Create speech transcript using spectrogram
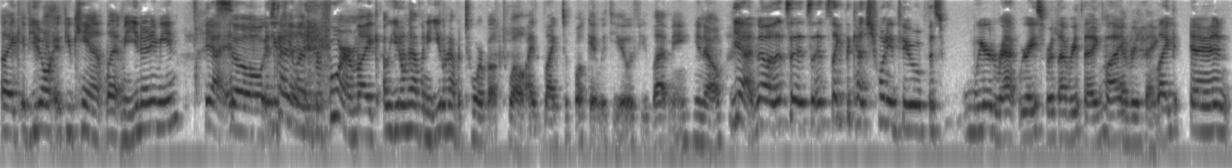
like if you don't if you can't let me you know what i mean Yeah, so it- if you kinda- can't let me perform like oh you don't have any you don't have a tour booked well i'd like to book it with you if you'd let me you know Yeah, no, that's it's it's like the catch twenty two of this weird rat race with everything. Like Everything. Like in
